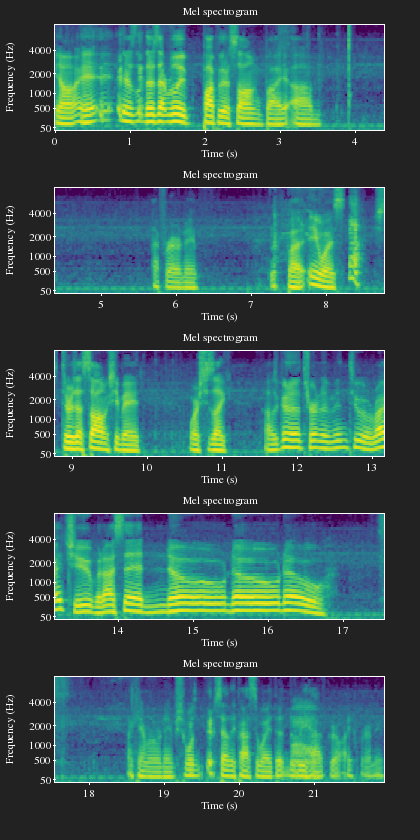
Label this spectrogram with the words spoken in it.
You know, it, it- there's there's that really popular song by um, I forget her name, but anyways, there's that song she made where she's like, "I was gonna turn him into a Raichu, but I said no, no, no." I can't remember her name. She one sadly passed away. The, the Aw. rehab girl. I forgot her name.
